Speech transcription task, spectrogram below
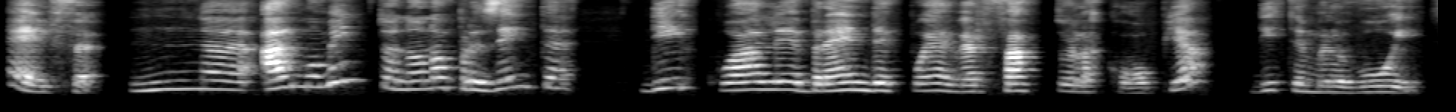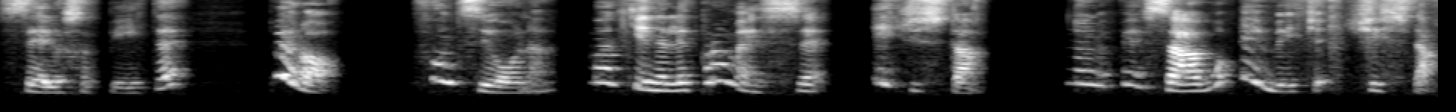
Elf, mh, al momento non ho presente di quale brand puoi aver fatto la copia, ditemelo voi se lo sapete, però funziona, mantiene le promesse e ci sta. Non lo pensavo e invece ci sta.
